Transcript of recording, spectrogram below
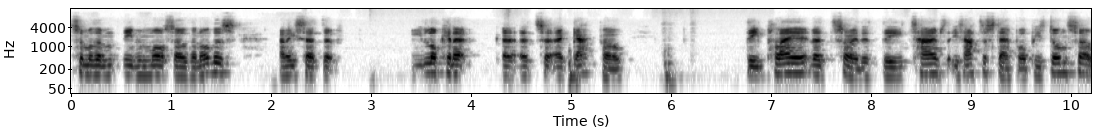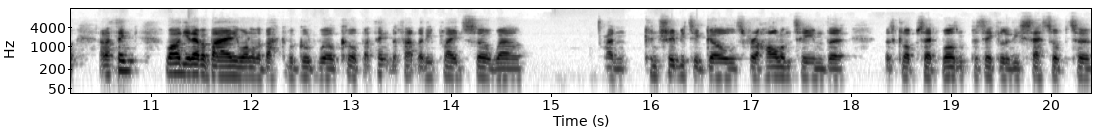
Some of them even more so than others. And he said that looking at at, at Gakpo, the player that sorry, the, the times that he's had to step up, he's done so. And I think while you never buy anyone on the back of a good World Cup, I think the fact that he played so well and contributed goals for a Holland team that, as Klopp said, wasn't particularly set up to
